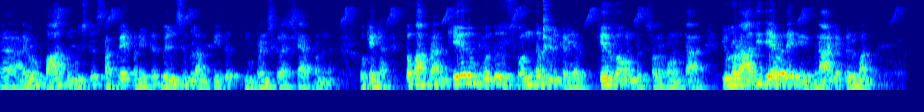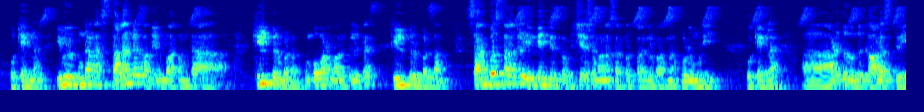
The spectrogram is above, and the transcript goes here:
அனைவரும் பார்த்து முடிச்சுட்டு சப்ஸ்கிரைப் பண்ணிட்டு பெல் சிம்பிள் அமுத்திட்டு உங்கள் ஃப்ரெண்ட்ஸ்க்கெல்லாம் ஷேர் பண்ணுங்க. ஓகேங்களா இப்போ பார்க்குறேன் கேதுவுக்கு வந்து சொந்த வீடு கிடையாது. கேது பவன் பற்றி சொல்ல போனோம்னா இவரோட அதிதேவதை விநாயக பெருமான் ஓகேங்களா இவருக்கு உண்டான ஸ்தலங்கள் அப்படின்னு பார்த்தோம்னா கீழ்பெரும்பள்ளம். கும்பகோணம் மாவட்டத்தில் இருக்கிற கீழ்பெரும்பள்ளம். சர்பஸ்தலங்கள் எங்கெங்கே இருக்கும் விசேஷமான சர்பஸ்தலங்கள் பார்த்தோம்னா கொடுமுடி ஓகேங்களா அடுத்தது வந்து காலஸ்திரி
